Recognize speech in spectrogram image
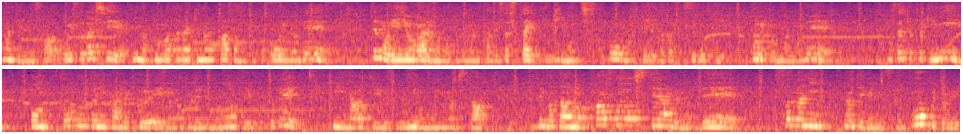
なんていうんですかお忙しい今共働きのお母様とか多いのででも栄養があるものを子供に食べさせたいっていう気持ちを持ってる方ってすごく多いと思うので、そういった時に本当本当に軽く栄養の取れるものっていうことでいいなっていうふうに思いました。でまたあの乾燥してあるのでそんなになんて言えばいいんですかね多く取れる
